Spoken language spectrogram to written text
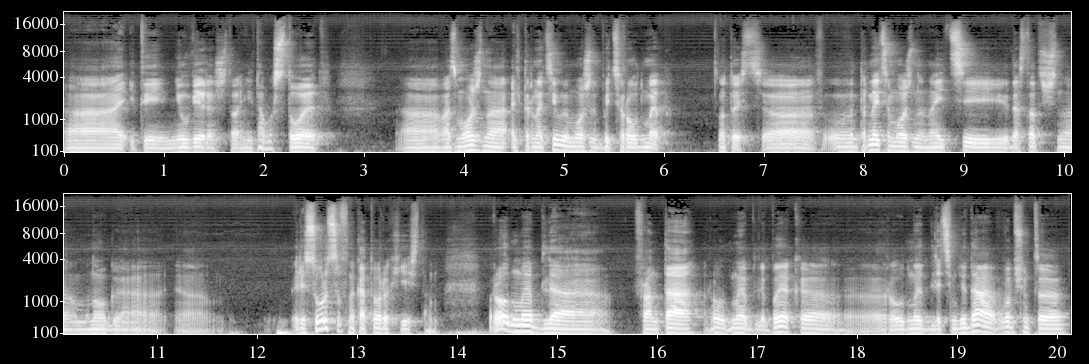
а, и ты не уверен, что они того стоят, а, возможно, альтернативой может быть roadmap. Ну, то есть э, в интернете можно найти достаточно много э, ресурсов, на которых есть там roadmap для фронта, roadmap для бэка, roadmap для тимлида. В общем-то,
